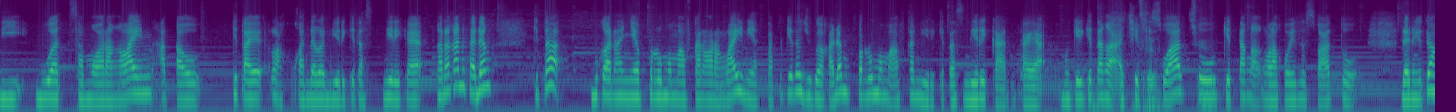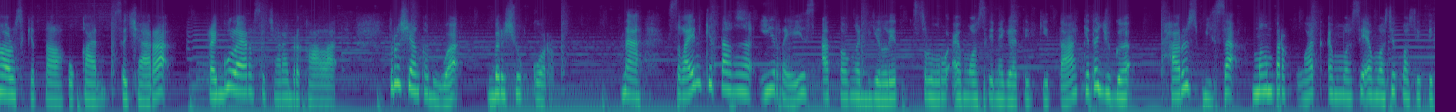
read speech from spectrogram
dibuat sama orang lain atau kita lakukan dalam diri kita sendiri. Kayak karena kan kadang kita bukan hanya perlu memaafkan orang lain ya tapi kita juga kadang perlu memaafkan diri kita sendiri kan. Kayak mungkin kita nggak achieve true, sesuatu true. kita nggak ngelakuin sesuatu. Dan itu harus kita lakukan secara reguler secara berkala. Terus yang kedua bersyukur Nah, selain kita nge-erase atau nge-delete seluruh emosi negatif kita, kita juga harus bisa memperkuat emosi-emosi positif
